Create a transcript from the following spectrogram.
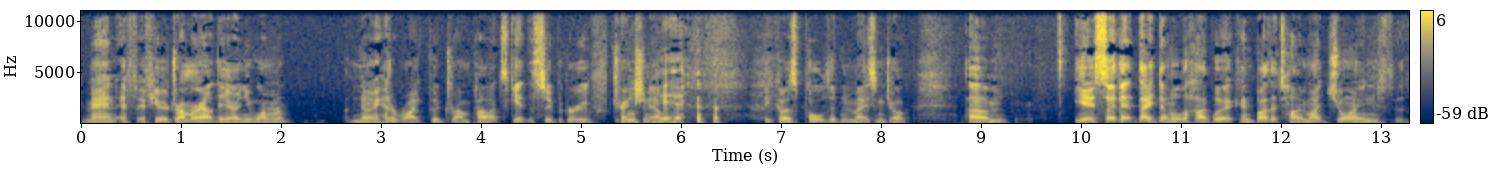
man, if, if you're a drummer out there and you want to know how to write good drum parts, get the Supergroove Traction Ooh, album yeah. because Paul did an amazing job. Um, yeah, so that they'd done all the hard work, and by the time I joined,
